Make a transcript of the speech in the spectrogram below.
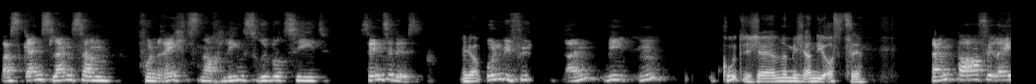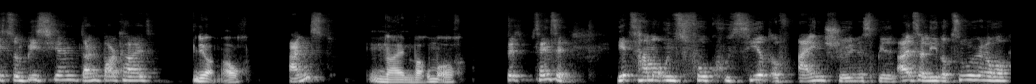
was ganz langsam von rechts nach links rüberzieht. Sehen Sie das? Ja. Und wie fühlt es sich an? Wie, hm? Gut, ich erinnere mich an die Ostsee. Dankbar vielleicht so ein bisschen, Dankbarkeit? Ja, auch. Angst? Nein, warum auch? Sehen Sie, jetzt haben wir uns fokussiert auf ein schönes Bild. Also, lieber Zuhörer,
